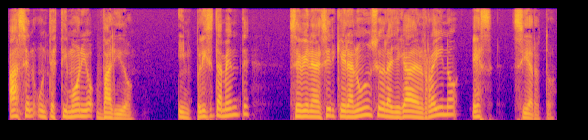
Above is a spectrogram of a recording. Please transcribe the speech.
hacen un testimonio válido. Implícitamente se viene a decir que el anuncio de la llegada del reino es cierto.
